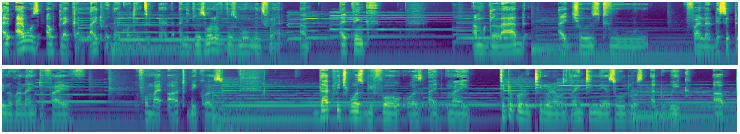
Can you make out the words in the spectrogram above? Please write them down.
I, I was out like a light when I got into bed, and it was one of those moments where I, um, I think I'm glad I chose to find a discipline of a nine to five for my art because that which was before was I, my typical routine when I was 19 years old was I'd wake up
